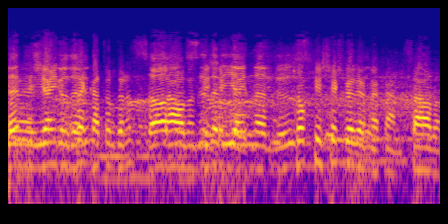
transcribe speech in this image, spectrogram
Ben Ee, teşekkür yayınımıza ederim. katıldınız. Sağ olun. Size de teşekkür iyi yayınlar diliyoruz. Çok teşekkür ederim efendim. Sağ olun.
